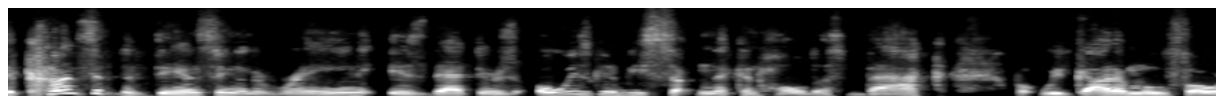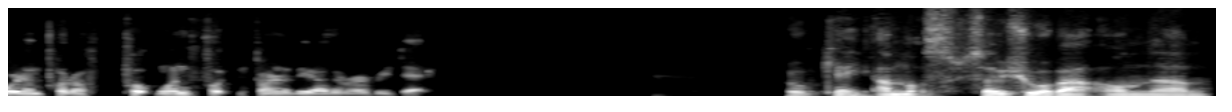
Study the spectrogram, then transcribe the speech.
the concept of dancing in the rain is that there's always going to be something that can hold us back, but we've got to move forward and put a put one foot in front of the other every day. Okay, I'm not so sure about on um,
